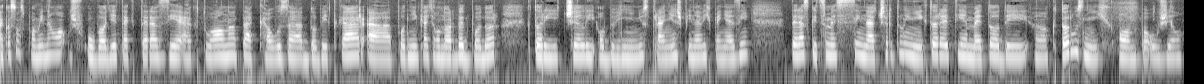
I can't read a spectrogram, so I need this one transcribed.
Ako som spomínala už v úvode, tak teraz je aktuálna tá kauza dobytkár a podnikateľ Norbert Bodor, ktorý čeli obvineniu z prania špinavých peňazí. Teraz, keď sme si načrtli niektoré tie metódy, e, ktorú z nich on použil?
